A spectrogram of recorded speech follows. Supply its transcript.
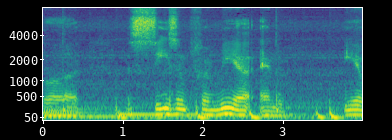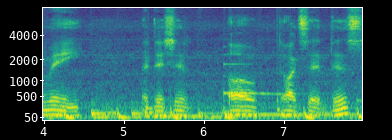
for the season premiere and VMA edition of Todd Said This.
